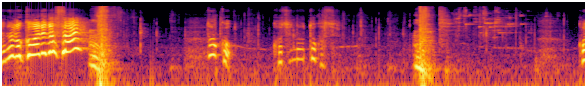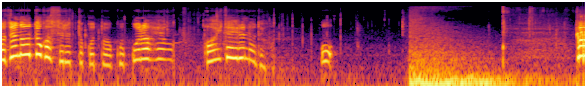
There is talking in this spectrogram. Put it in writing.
野も壊れなさい。なんか風の音がする。風の音がするってことはここら辺空いているのでは。お。とりあ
